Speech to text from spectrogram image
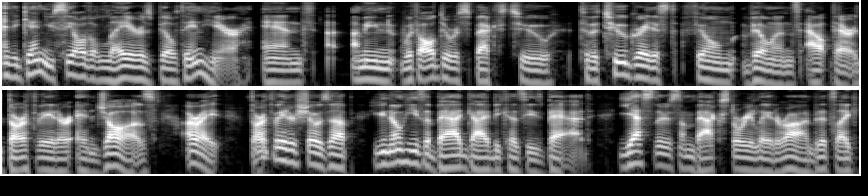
And again, you see all the layers built in here. And I mean, with all due respect to to the two greatest film villains out there, Darth Vader and Jaws, all right, Darth Vader shows up. You know he's a bad guy because he's bad. Yes, there's some backstory later on, but it's like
